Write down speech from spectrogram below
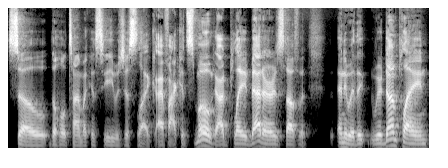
So the whole time I could see he was just like, if I could smoke, I'd play better and stuff. Anyway, we are done playing.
